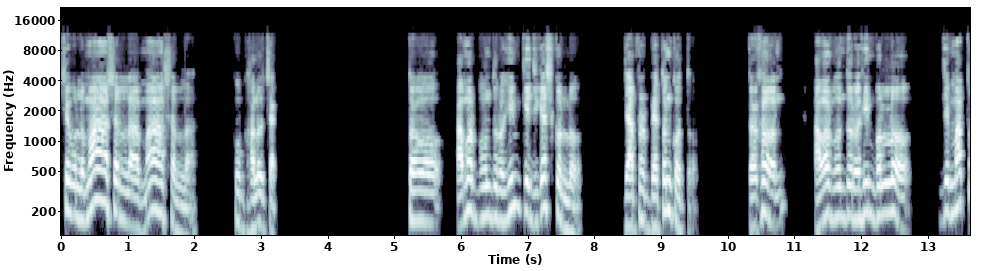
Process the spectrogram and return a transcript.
সে বলল, মাশাল্লাহ মাশাল্লাহ, খুব ভালো চাকরি তো আমার বন্ধু রহিমকে জিজ্ঞাসা করল যে, আপনার বেতন কত? তখন আমার বন্ধু রহিম বলল যে মাত্র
